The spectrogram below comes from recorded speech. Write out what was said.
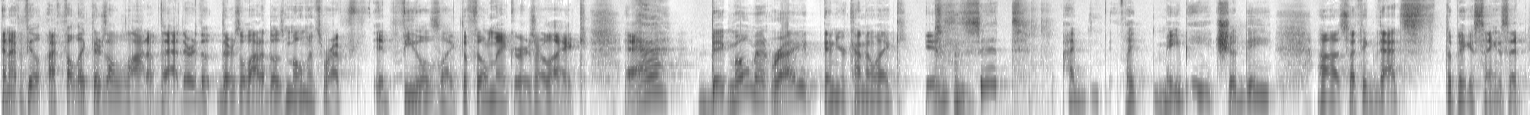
And I feel I felt like there's a lot of that. There, the, there's a lot of those moments where I f- it feels like the filmmakers are like, "Eh, big moment, right?" And you're kind of like, "Is it?" I like maybe it should be. Uh, so I think that's the biggest thing is that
